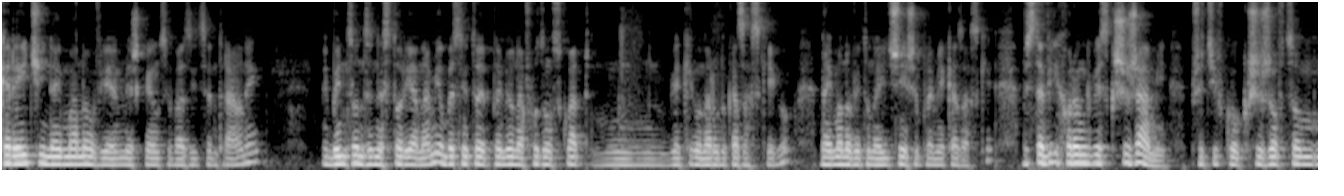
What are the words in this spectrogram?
Kerejci i Najmanowie mieszkający w Azji Centralnej, będący Nestorianami, obecnie te plemiona wchodzą w skład mm, wielkiego narodu kazachskiego, Najmanowie to najliczniejsze plemię kazachskie, wystawili chorągwie z krzyżami przeciwko krzyżowcom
